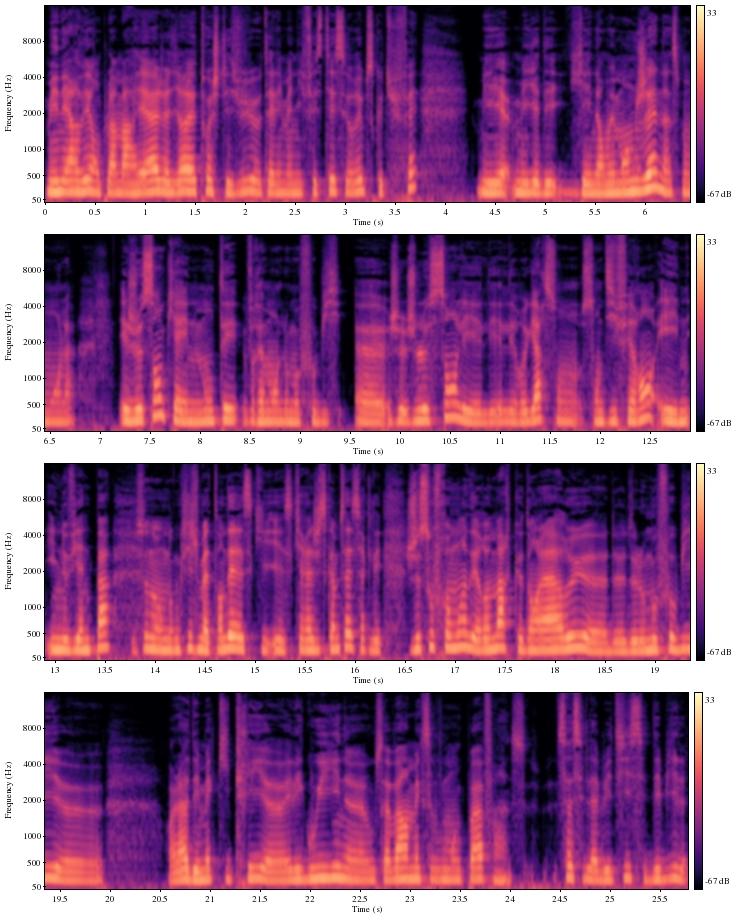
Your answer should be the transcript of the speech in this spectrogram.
m'énerver en plein mariage à dire eh, toi je t'ai vu, t'es allé manifester, c'est horrible ce que tu fais. Mais il y a y énormément de gêne à ce moment-là. Et je sens qu'il y a une montée vraiment de l'homophobie. Euh, je, le sens, les, regards sont, différents et ils, ne viennent pas. Donc, si je m'attendais à ce qu'ils réagissent comme ça, c'est-à-dire que je souffre moins des remarques dans la rue euh, de l'homophobie. Voilà, des mecs qui crient euh, les où ça va, un mec, ça vous manque pas. Enfin, ça, c'est de la bêtise, c'est débile.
